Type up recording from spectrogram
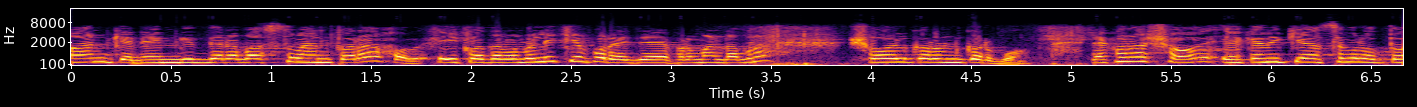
মানকে নিনগের দ্বারা বাস্তবায়ন করা হলো এই কথাটা আমরা লিখে পড়াই যে এফ এর মানটা আমরা সরলকরণ করব। এখন আসো, এখানে কি আছে বলতো?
